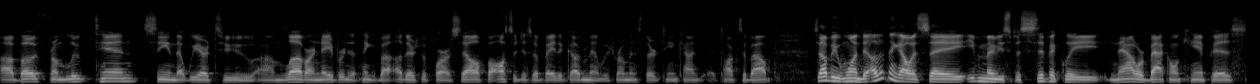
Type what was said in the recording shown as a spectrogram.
uh, both from Luke 10, seeing that we are to um, love our neighbor and to think about others before ourselves, but also just obey the government, which Romans 13 kind of talks about. So that'll be one. The other thing I would say, even maybe specifically now we're back on campus,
